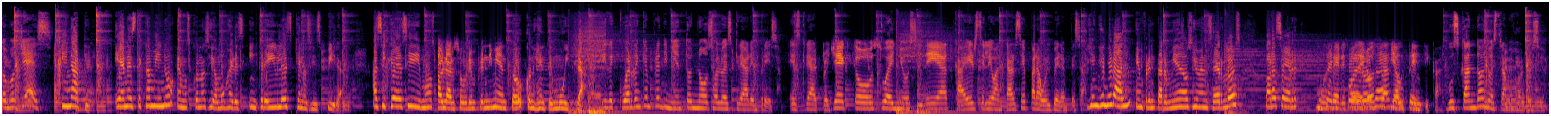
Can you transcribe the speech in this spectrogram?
Somos Jess y Nati, y en este camino hemos conocido mujeres increíbles que nos inspiran. Así que decidimos hablar sobre emprendimiento con gente muy crack. Y recuerden que emprendimiento no solo es crear empresa, es crear proyectos, sueños, ideas, caerse, levantarse para volver a empezar. Y en general, enfrentar miedos y vencerlos para ser mujeres, poderosas y auténticas, buscando nuestra mejor versión.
